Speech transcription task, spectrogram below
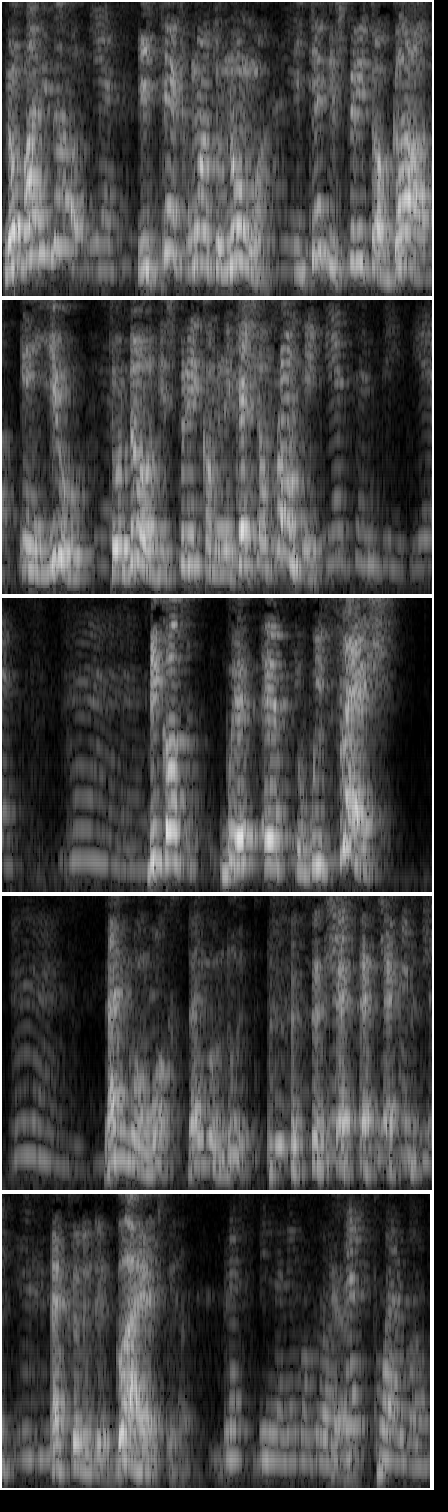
Nobody knows. Yes. It takes one to know one. It takes the Spirit of God in you to know the Spirit communication from Him. Yes, indeed. Yes. Mm. Because with, uh, with flesh, Mm. that ain't going to work. That ain't going to do it. Yes. Yes, indeed. Mhm. that couldn't do it. Go ahead, sweetheart. Blessed be the name of the Lord. Yeah. Verse 12.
